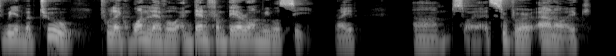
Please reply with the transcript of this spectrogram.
three and Web two to like one level, and then from there on we will see, right? Um, so yeah, it's super. I don't know. Like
